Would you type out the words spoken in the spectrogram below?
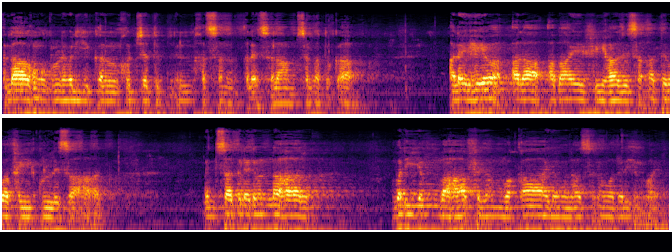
اللہم قرن ولی کل حجت ابن الحسن علیہ السلام صلواتکا۔ علیہ وعلا ابائے فی حاضر ساعت وفی کل ساعت۔ من سات لیل والنہار ولیم وحافظم وقائم وناصرم ودریم وائم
